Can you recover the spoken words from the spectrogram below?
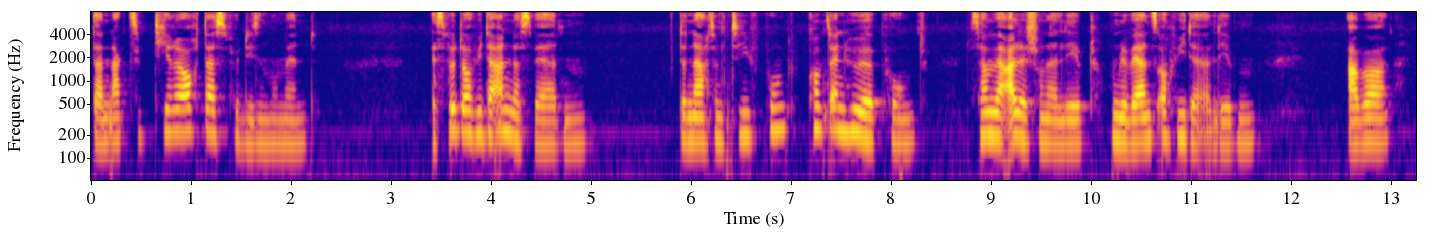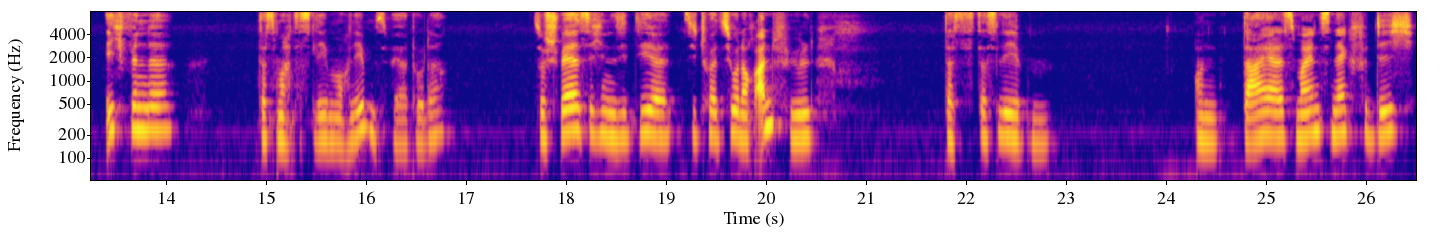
dann akzeptiere auch das für diesen Moment. Es wird auch wieder anders werden. Denn nach dem Tiefpunkt kommt ein Höhepunkt. Das haben wir alle schon erlebt und wir werden es auch wieder erleben. Aber ich finde, das macht das Leben auch lebenswert, oder? So schwer es sich in der Situation auch anfühlt, das ist das Leben. Und daher ist mein Snack für dich,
